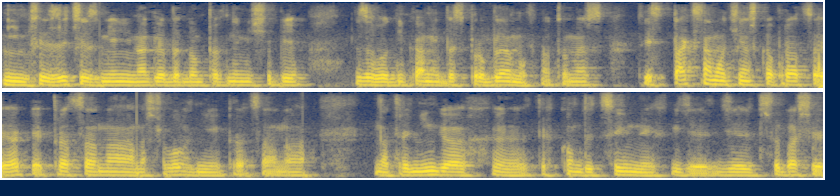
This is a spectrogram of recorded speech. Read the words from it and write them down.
im się życie zmieni, nagle będą pewnymi siebie zawodnikami bez problemów. Natomiast to jest tak samo ciężka praca, jak, jak praca na, na siłowni, praca na, na treningach e, tych kondycyjnych, gdzie, gdzie trzeba się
